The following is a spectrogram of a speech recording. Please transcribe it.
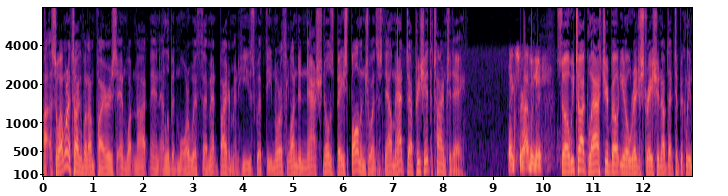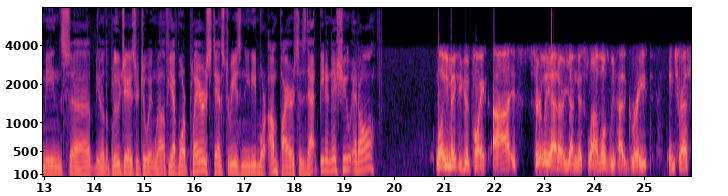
Uh, so I want to talk about umpires and whatnot and a little bit more with uh, Matt Biderman. He's with the North London Nationals baseball and joins us now. Matt, I appreciate the time today. Thanks for having me. So we talked last year about you know registration up. That typically means uh, you know the Blue Jays are doing well. If you have more players, stands to reason you need more umpires. Has that been an issue at all? Well, you make a good point. Uh, it's certainly at our youngest levels. We've had great interest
